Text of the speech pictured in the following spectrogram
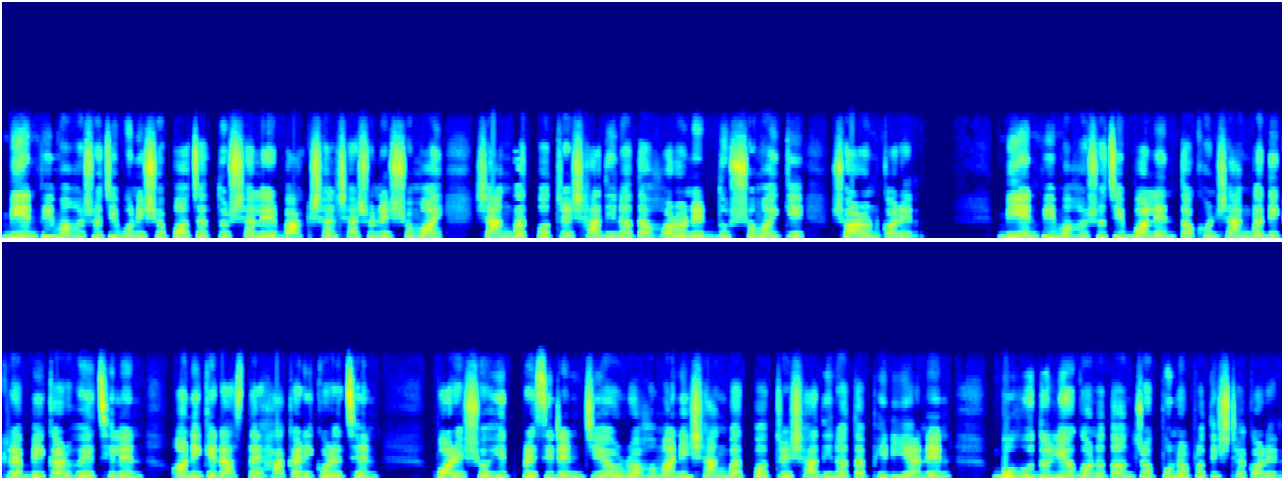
বিএনপি মহাসচিব উনিশশো পঁচাত্তর সালের বাকশাল শাসনের সময় সংবাদপত্রের স্বাধীনতা হরণের দুঃসময়কে স্মরণ করেন। বিএনপি মহাসচিব বলেন, তখন সাংবাদিকরা বেকার হয়েছিলেন, অনেকে রাস্তায় হাকারি করেছেন। পরে শহীদ প্রেসিডেন্ট জিয়াউর রহমানই সংবাদপত্রের স্বাধীনতা ফিরিয়ে আনেন, বহুদলীয় গণতন্ত্র পুনঃপ্রতিষ্ঠা করেন।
